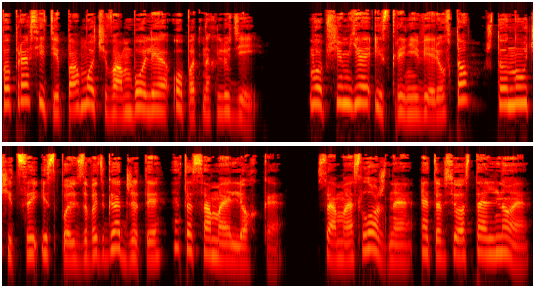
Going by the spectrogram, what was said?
Попросите помочь вам более опытных людей. В общем, я искренне верю в то, что научиться использовать гаджеты – это самое легкое. Самое сложное – это все остальное.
